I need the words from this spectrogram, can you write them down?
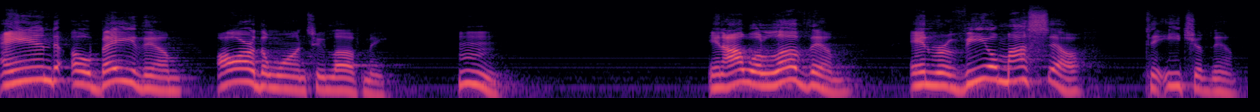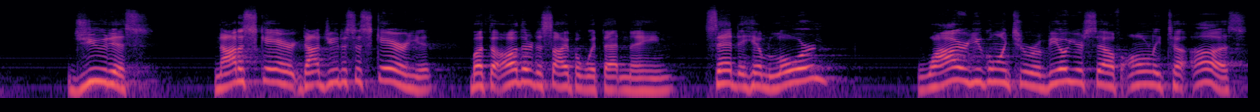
and obey them are the ones who love me. Hmm. And I will love them and reveal myself to each of them. Judas, not Iscariot, not Judas Iscariot, but the other disciple with that name, said to him, Lord, why are you going to reveal yourself only to us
